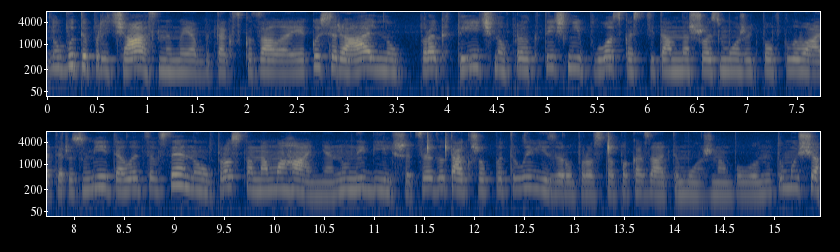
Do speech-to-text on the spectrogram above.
Ну, бути причасними, я би так сказала, якусь реальну, практичну, в практичній плоскості там на щось можуть повпливати, розумієте? Але це все ну просто намагання, ну не більше. Це до так, щоб по телевізору просто показати можна було. Ну тому що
